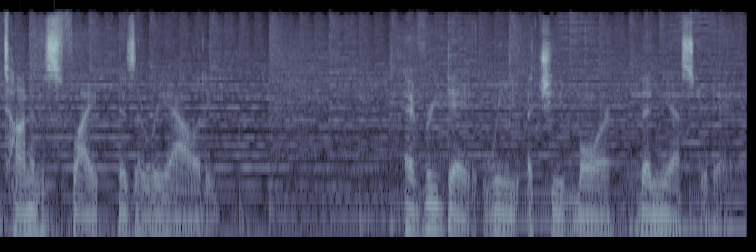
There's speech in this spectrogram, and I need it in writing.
Autonomous flight is a reality. Every day we achieve more than yesterday.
